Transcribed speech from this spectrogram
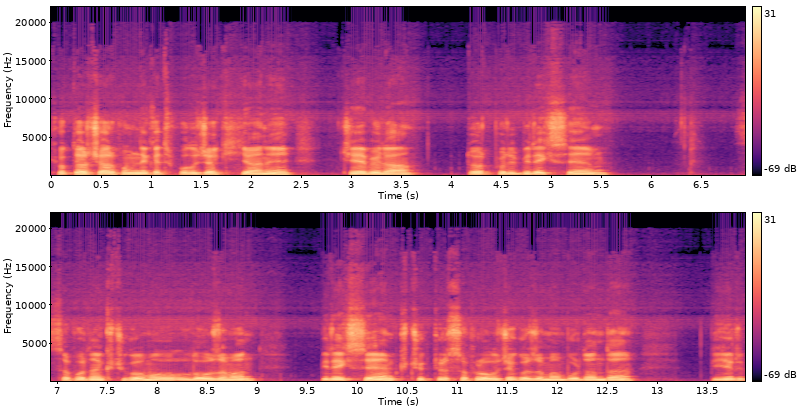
Kökler çarpımı negatif olacak. Yani C bölü A. 4 bölü 1 eksi. Sıfırdan küçük olmalı o zaman. 1 eksi M küçüktür 0 olacak. O zaman buradan da 1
